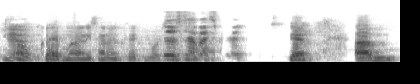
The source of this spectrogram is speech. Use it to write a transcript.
yeah. oh, go ahead, Monanis. I know you were Yeah. Um,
